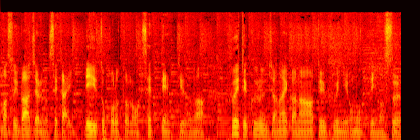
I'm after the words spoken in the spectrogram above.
まあ、そういうバーチャルの世界っていうところとの接点っていうのが増えてくるんじゃないかなというふうに思っています。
